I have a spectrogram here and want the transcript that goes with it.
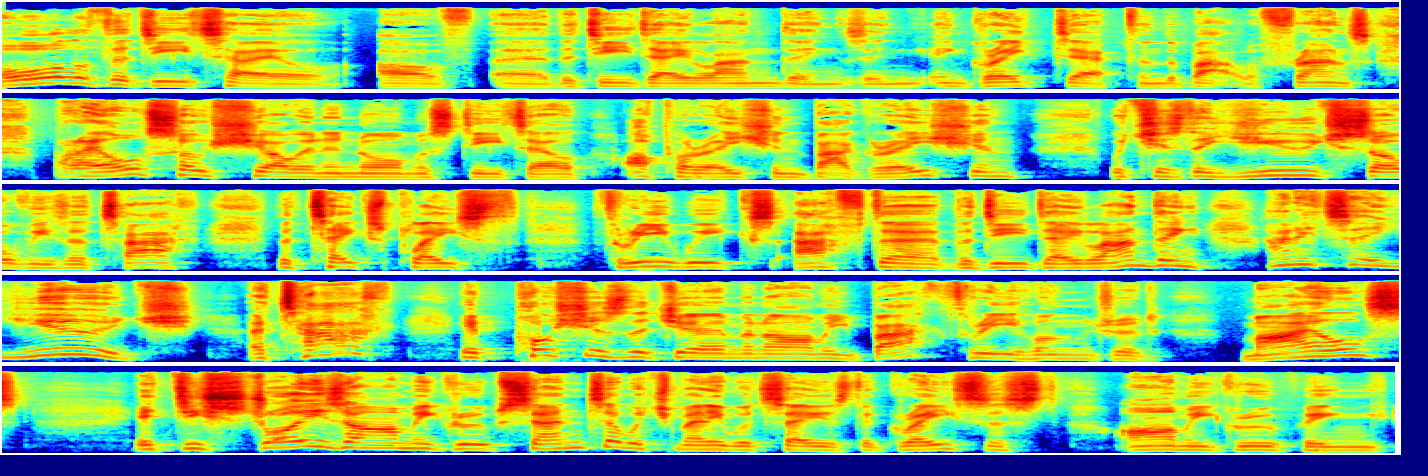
all of the detail of uh, the D Day landings in, in great depth in the Battle of France, but I also show in enormous detail Operation Bagration, which is the huge Soviet attack that takes place three weeks after the D Day landing. And it's a huge attack. It pushes the German army back 300 miles. It destroys Army Group Centre, which many would say is the greatest army grouping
